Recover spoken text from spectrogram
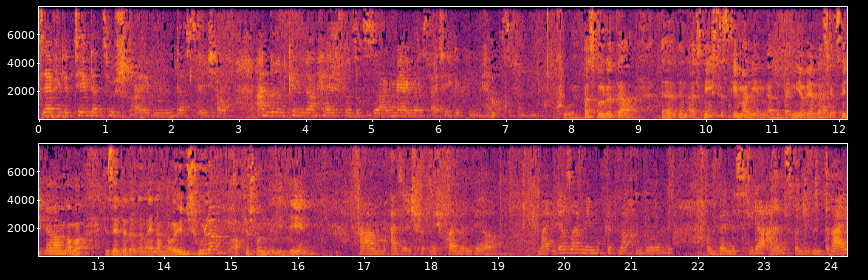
sehr viele Themen dazu schreiben, dass ich auch anderen Kindern helfe, sozusagen mehr über das alte Ägypten herauszufinden. Cool. Was würde da äh, denn als nächstes Thema nehmen? Also bei mir wird das jetzt nicht mehr haben, aber ihr seid ja dann in einer neuen Schule. Habt ihr schon eine Idee? Ähm, also ich würde mich freuen, wenn wir mal wieder so ein Memo-Flip machen würden. Und wenn es wieder eins von diesen drei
